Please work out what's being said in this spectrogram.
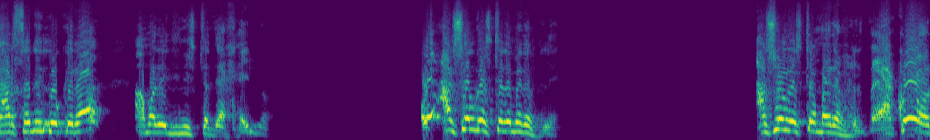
নার্সারির লোকেরা আমার এই জিনিসটা দেখাইলো। ওই আসল গাছটা মেরে ফেলে। আসল গাছটা মেরে ফেলে। তো এখন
